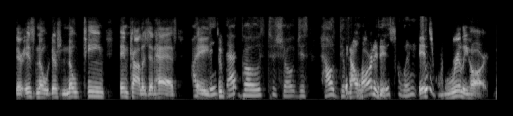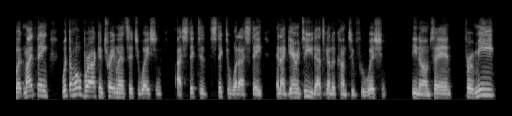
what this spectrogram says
There is no there's no team in college that has I a think super- that goes to show just how difficult how hard it is. to win. It's Super Bowl. really hard. But my thing with the whole Brock and Trey Lance situation, I stick to stick to what I state, and I guarantee you that's going to come to fruition. You know what I'm saying? For me,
